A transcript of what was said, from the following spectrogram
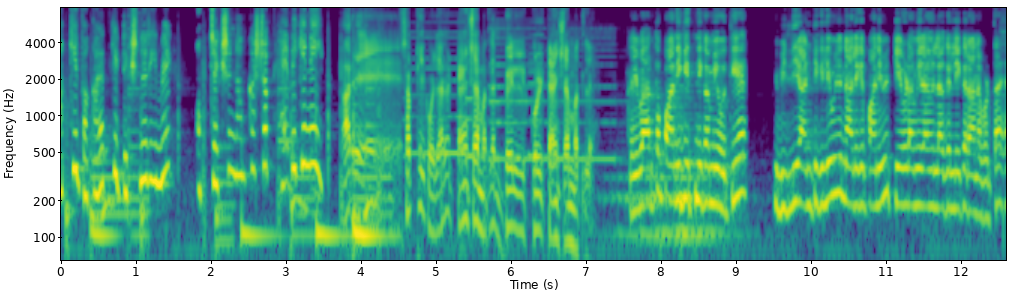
आपकी वकालत की डिक्शनरी में ऑब्जेक्शन नाम का शब्द है भी कि नहीं? अरे सब ठीक हो जाएगा। टेंशन मतलब बिल्कुल टेंशन मतलब कई बार तो पानी की इतनी कमी होती है कि बिल्ली आंटी के लिए मुझे नाले के पानी में केवड़ा मिला मिला कर लेकर आना पड़ता है।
